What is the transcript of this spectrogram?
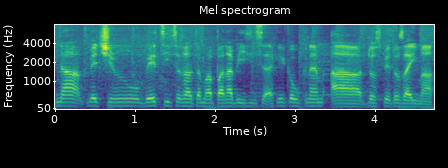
na většinu věcí, co tahle mapa nabízí, se taky kouknem a dost mě to zajímá.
